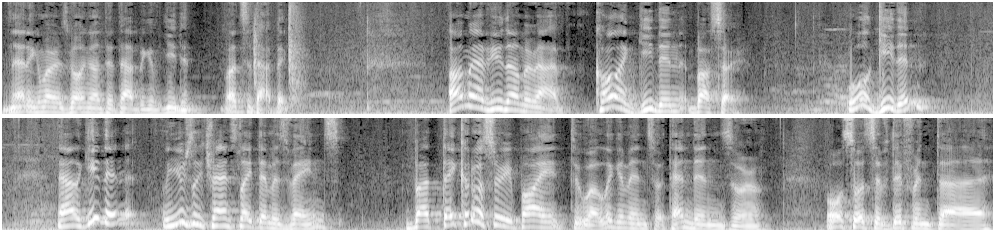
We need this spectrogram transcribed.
Now the Gemara is going on to the topic of Gidin. What's the topic? Amrav Yudah Amrav. Call a Gidin Basar. All Gidin. Now the Gidin, we usually translate them as veins, but they could also apply to uh, ligaments or tendons or all sorts of different, uh,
